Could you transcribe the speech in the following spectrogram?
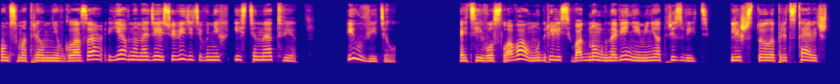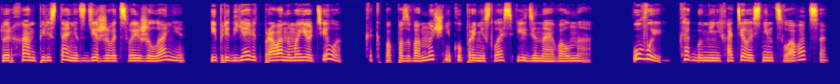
Он смотрел мне в глаза, явно надеясь увидеть в них истинный ответ. И увидел. Эти его слова умудрились в одно мгновение меня отрезвить. Лишь стоило представить, что Эрхан перестанет сдерживать свои желания и предъявит права на мое тело, как по позвоночнику пронеслась ледяная волна. Увы, как бы мне не хотелось с ним целоваться,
